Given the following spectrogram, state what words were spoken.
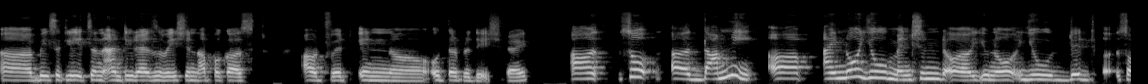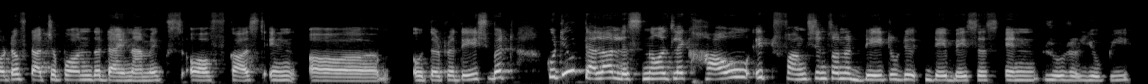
uh, basically it's an anti-reservation upper caste outfit in uh, uttar pradesh right Uh, so, uh, Damni, uh, I know you mentioned, uh, you know, you did sort of touch upon the dynamics of caste in uh, Uttar Pradesh, but could you tell our listeners like how it functions on a day-to-day basis in rural UP?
